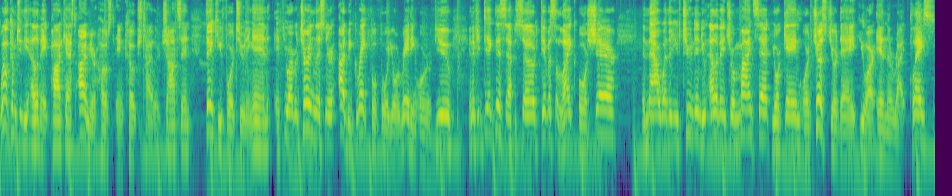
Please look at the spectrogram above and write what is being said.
Welcome to the Elevate Podcast. I'm your host and coach, Tyler Johnson. Thank you for tuning in. If you are a return listener, I'd be grateful for your rating or review. And if you dig this episode, give us a like or share. And now, whether you've tuned in to elevate your mindset, your game, or just your day, you are in the right place.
